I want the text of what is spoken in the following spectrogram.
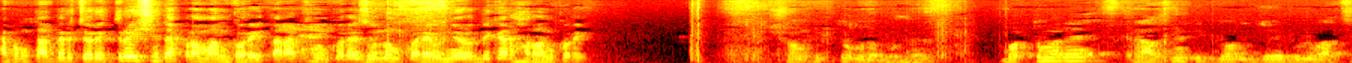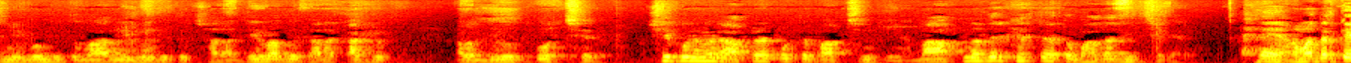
এবং তাদের চরিত্রই সেটা প্রমাণ করে। তারা খুন করে জুলুম করে অন্যের অধিকার হরণ করে। সংক্ষিপ্ত করে বলবেন বর্তমানে রাজনৈতিক দল যেগুলো আছে নিবন্ধিত বা নিবন্ধিত ছাড়া যেভাবে তারা কার্যকলাপগুলো করছে সে পরিমাণে আপনারা করতে পারছেন কিনা? বা আপনাদের ক্ষেত্রে এত বাধা দিচ্ছে কেন? হ্যাঁ আমাদেরকে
